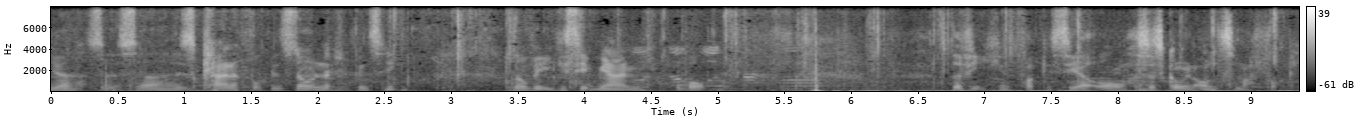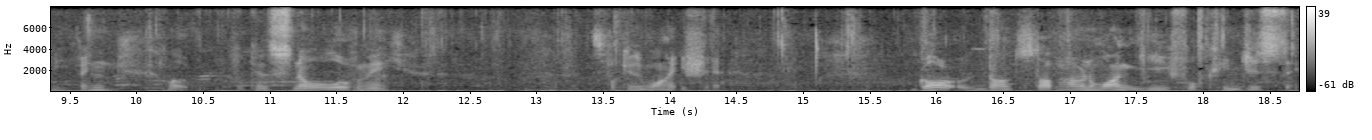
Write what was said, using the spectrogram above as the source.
Yeah, so it's, uh, it's kind of fucking snowing as you can see. I don't think you can see it behind me, but don't think you can fucking see at all. It's just going onto my fucking thing. Look, fucking snow all over me. It's fucking white shit. God, God, stop having a wank, you fucking just.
